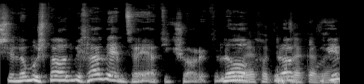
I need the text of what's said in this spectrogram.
שלא מושפעות בכלל באמצעי התקשורת. לא, לא, הכתובים,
